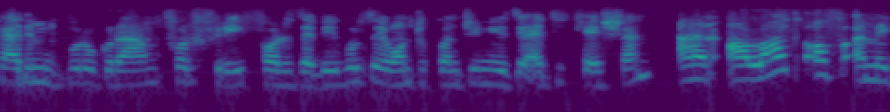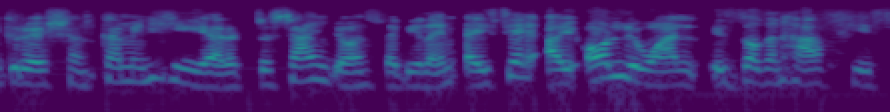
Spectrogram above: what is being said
academic program for free for the people they want to continue the education. And a lot of immigration coming here to St. John's, Nabila. I say I only one is doesn't have his,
